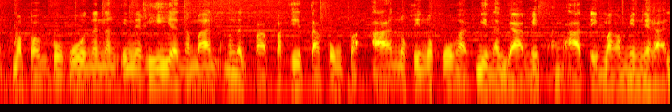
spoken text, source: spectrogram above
at mapagkukunan ng enerhiya naman ang nagpapakita kung paano kinukuha at ginagamit ang ating mga mineral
